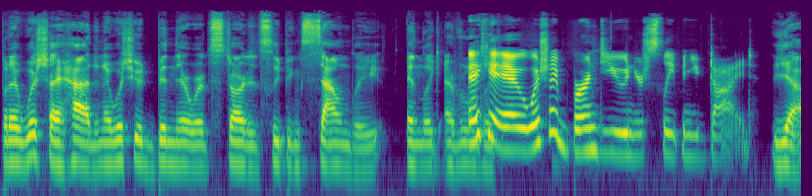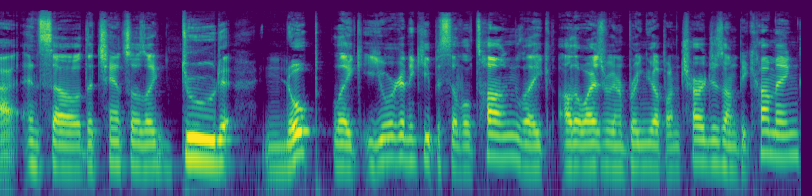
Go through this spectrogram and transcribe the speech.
but I wish I had. And I wish you had been there where it started, sleeping soundly. And like everyone's like, AKA, I wish I burned you in your sleep and you died. Yeah, and so the chancellor was like, dude, nope. Like, you are going to keep a civil tongue. Like, otherwise, we're going to bring you up on charges on becoming.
